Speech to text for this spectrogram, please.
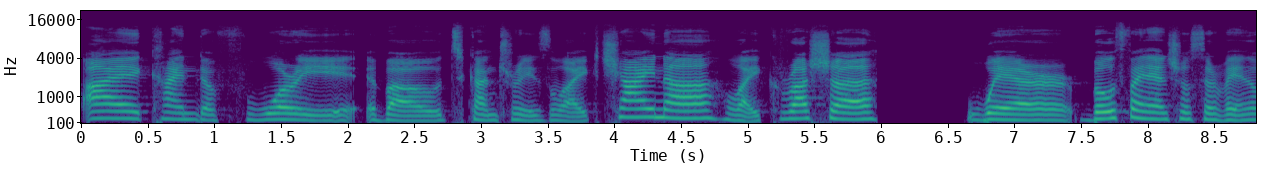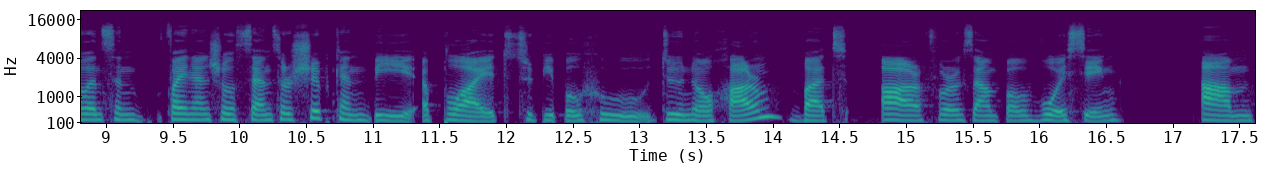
I kind of worry about countries like China, like Russia, where both financial surveillance and financial censorship can be applied to people who do no harm, but are, for example, voicing um,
